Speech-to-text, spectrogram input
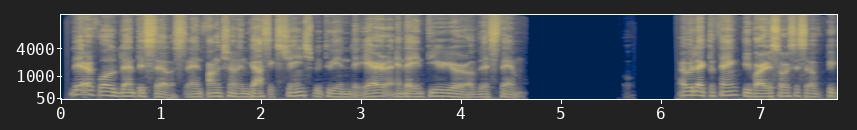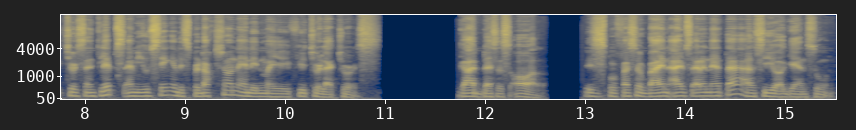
They are called lenticels and function in gas exchange between the air and the interior of the stem. I would like to thank the various sources of pictures and clips I'm using in this production and in my future lectures. God bless us all. This is Professor Bryan Yves Araneta. I'll see you again soon.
